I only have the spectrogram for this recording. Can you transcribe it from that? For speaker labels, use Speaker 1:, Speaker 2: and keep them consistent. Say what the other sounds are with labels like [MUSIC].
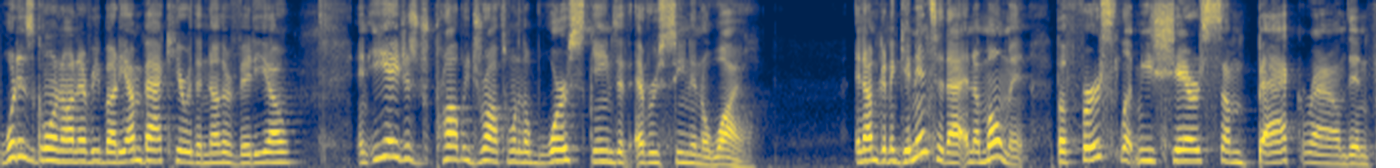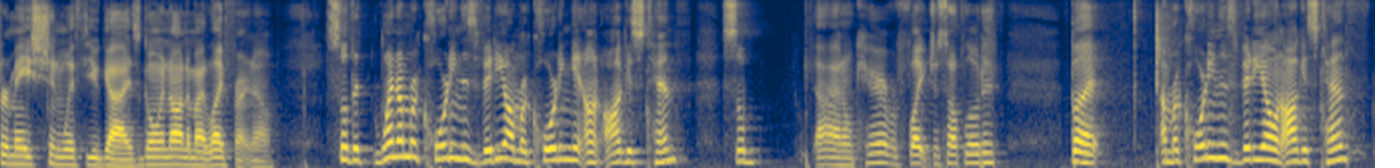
Speaker 1: What is going on, everybody? I'm back here with another video. And EA just probably dropped one of the worst games I've ever seen in a while. And I'm going to get into that in a moment. But first, let me share some background information with you guys going on in my life right now. So the when I'm recording this video, I'm recording it on August 10th. So I don't care, our flight just uploaded. But I'm recording this video on August 10th.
